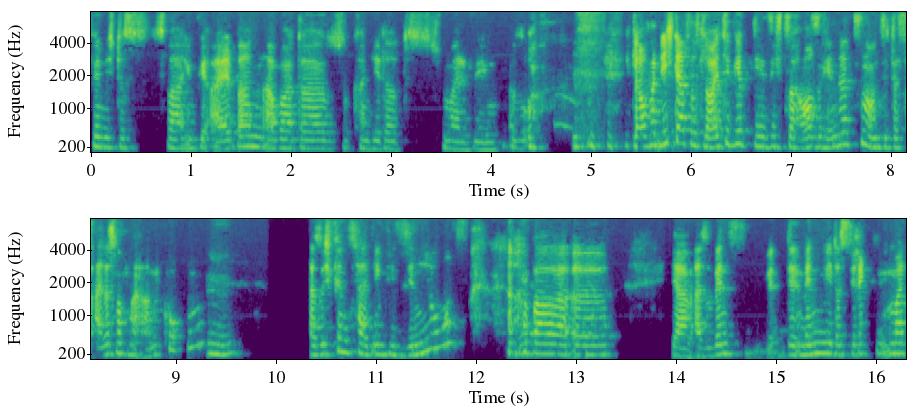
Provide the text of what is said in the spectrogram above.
finde ich das zwar irgendwie albern, aber da so kann jeder das meinetwegen. Also ich glaube nicht, dass es Leute gibt, die sich zu Hause hinsetzen und sich das alles nochmal angucken. Mhm. Also ich finde es halt irgendwie sinnlos, ja. aber äh, ja, also wenn's, wenn mir das direkt immer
